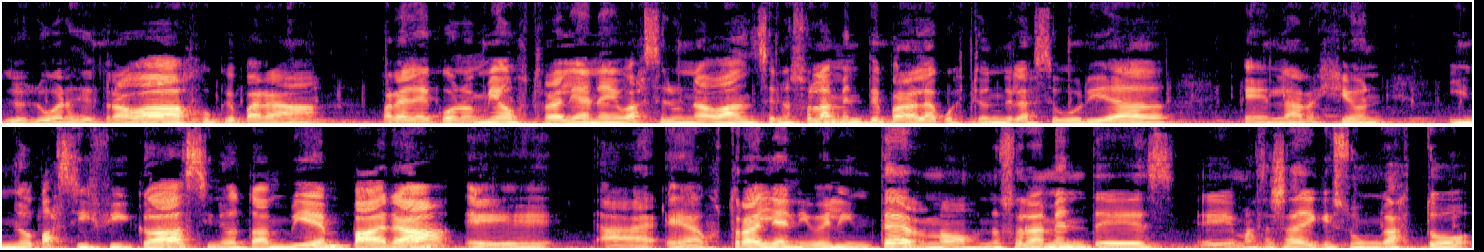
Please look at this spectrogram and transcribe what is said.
los lugares de trabajo, que para, para la economía australiana iba a ser un avance, no solamente para la cuestión de la seguridad en la región Indo-Pacífica, sino también para eh, Australia a nivel interno. No solamente es, eh, más allá de que es un gasto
